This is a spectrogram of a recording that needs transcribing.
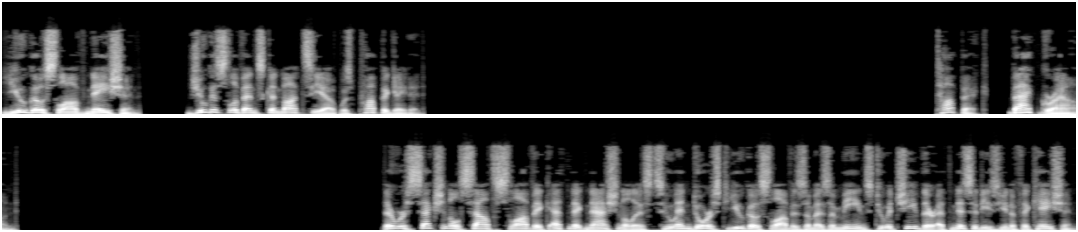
Yugoslav nation Jugoslavenska nacija was propagated. Topic: Background. There were sectional South Slavic ethnic nationalists who endorsed Yugoslavism as a means to achieve their ethnicity's unification.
